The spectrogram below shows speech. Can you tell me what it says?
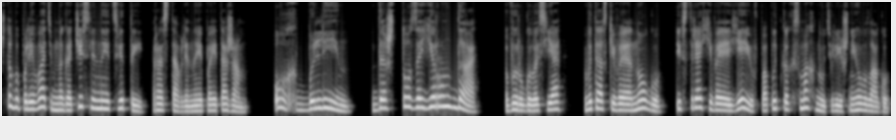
чтобы поливать многочисленные цветы, расставленные по этажам. Ох, блин, да что за ерунда, выругалась я, вытаскивая ногу и встряхивая ею в попытках смахнуть лишнюю влагу.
